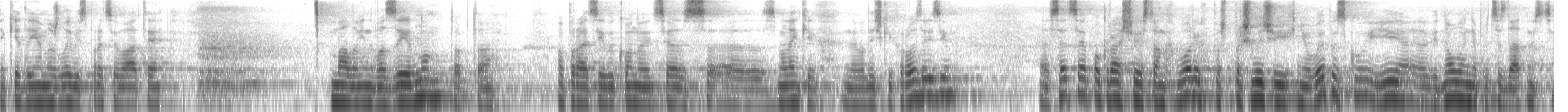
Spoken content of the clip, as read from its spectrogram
яке дає можливість працювати малоінвазивно, тобто операції виконуються з, е, з маленьких невеличких розрізів. Е, Все це покращує стан хворих, пришвидшує їхню виписку і е, відновлення працездатності.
